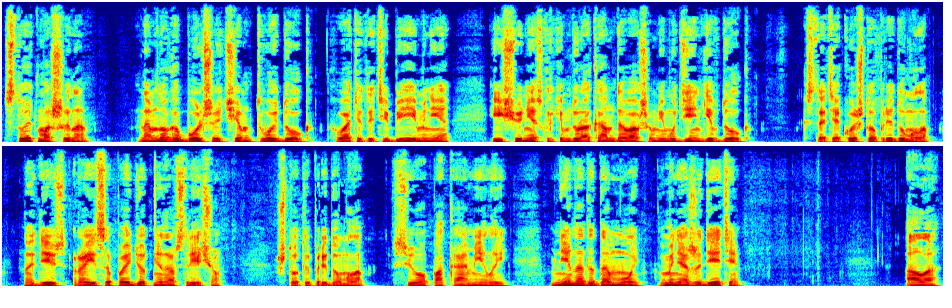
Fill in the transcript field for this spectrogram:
Стоит машина намного больше, чем твой долг. Хватит и тебе, и мне, и еще нескольким дуракам, дававшим ему деньги в долг. Кстати, я кое-что придумала. Надеюсь, Раиса пойдет мне навстречу. Что ты придумала? Все, пока, милый. Мне надо домой. У меня же дети. Алла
